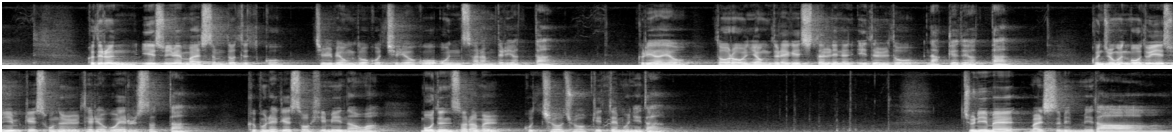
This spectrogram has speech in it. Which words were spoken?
그들은 예수님의 말씀도 듣고 질병도 고치려고 온 사람들이었다. 그리하여 더러운 영들에게 시달리는 이들도 낫게 되었다. 군중은 모두 예수님께 손을 대려고 애를 썼다. 그분에게서 힘이 나와 모든 사람을 고쳐 주었기 때문이다. 주님의 말씀입니다.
